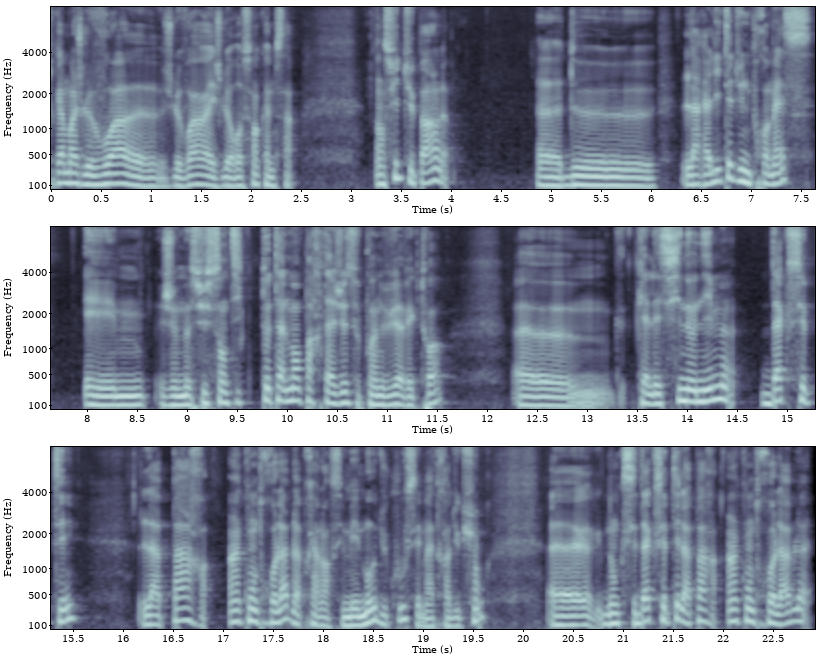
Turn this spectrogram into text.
En tout cas, moi, je le vois, euh, je le vois et je le ressens comme ça. Ensuite, tu parles de la réalité d'une promesse et hum, je me suis senti totalement partagé ce point de vue avec toi. qu'elle est synonyme d'accepter la part incontrôlable, après alors c'est mes mots du coup, c'est ma traduction, euh, donc c'est d'accepter la part incontrôlable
